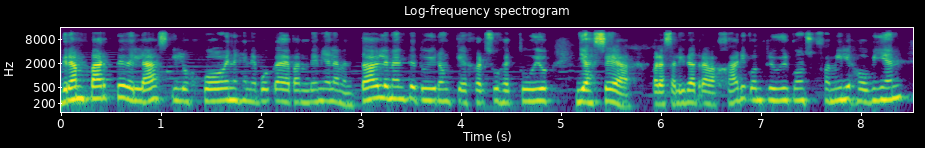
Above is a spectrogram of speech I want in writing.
Gran parte de las y los jóvenes en época de pandemia lamentablemente tuvieron que dejar sus estudios, ya sea para salir a trabajar y contribuir con sus familias o bien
